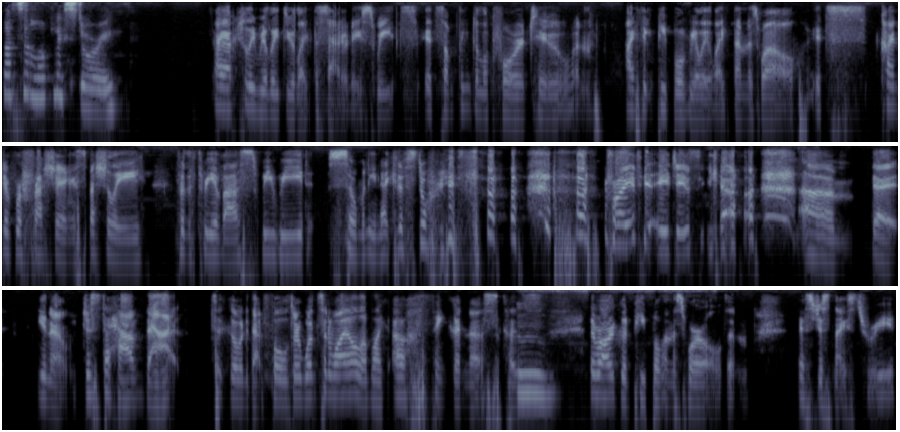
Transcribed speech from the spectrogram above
that's a lovely story. I actually really do like the Saturday sweets. It's something to look forward to, and I think people really like them as well. It's kind of refreshing, especially for the three of us. We read so many negative stories, right? AJ's, yeah. Um, that you know, just to have that to go to that folder once in a while, I'm like, oh, thank goodness, because Mm. there are good people in this world, and it's just nice to read.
